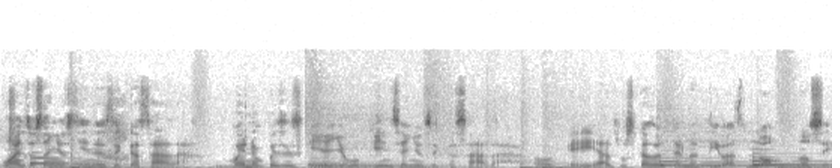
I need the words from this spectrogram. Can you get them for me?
¿Cuántos años tienes de casada? Bueno, pues es que ya llevo 15 años de casada. Ok. ¿Has buscado alternativas? No, no sé.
